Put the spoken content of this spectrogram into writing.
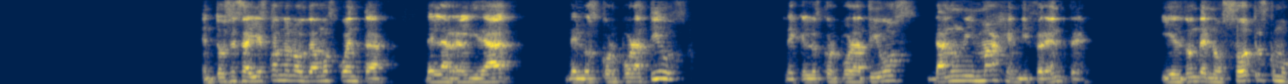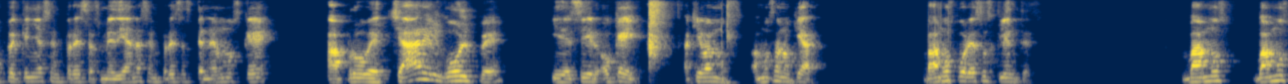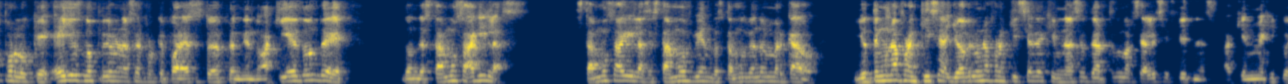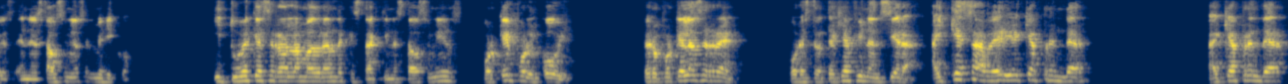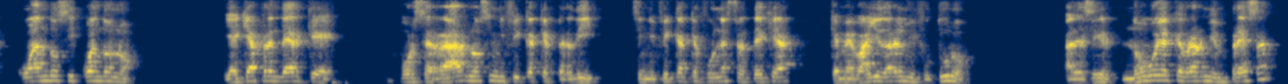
Entonces ahí es cuando nos damos cuenta de la realidad de los corporativos, de que los corporativos dan una imagen diferente y es donde nosotros como pequeñas empresas, medianas empresas, tenemos que aprovechar el golpe y decir, ok, aquí vamos, vamos a noquear. Vamos por esos clientes. Vamos, vamos por lo que ellos no pudieron hacer porque para eso estoy aprendiendo. Aquí es donde, donde estamos águilas. Estamos águilas, estamos viendo, estamos viendo el mercado. Yo tengo una franquicia, yo abrí una franquicia de gimnasios de artes marciales y fitness aquí en México, en Estados Unidos, en México. Y tuve que cerrar la más grande que está aquí en Estados Unidos. ¿Por qué? Por el COVID. ¿Pero por qué la cerré? por estrategia financiera. Hay que saber y hay que aprender. Hay que aprender cuándo sí, cuándo no. Y hay que aprender que por cerrar no significa que perdí. Significa que fue una estrategia que me va a ayudar en mi futuro. A decir, no voy a quebrar mi empresa,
